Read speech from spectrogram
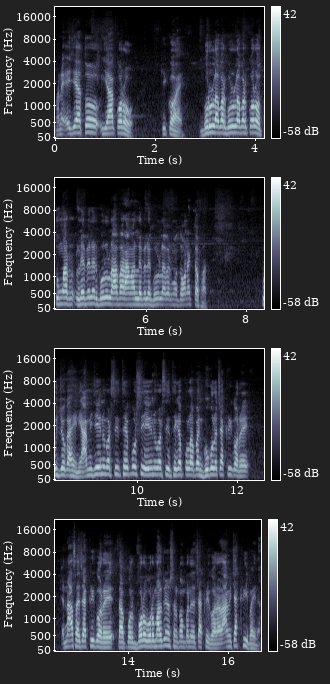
মানে এই যে এত ইয়া করো, কি কয়? গরু লাভার গরু লাভার করো, তোমার লেভেলের গরু লাভ আর আমার লেভেলের গরু লাভের মধ্যে অনেক তফাৎ। পূজ্য কাহিনী, আমি যে ইউনিভার্সিটি থেকে পড়ছি, এই ইউনিভার্সিটি থেকে পোলাপাইন গুগলে চাকরি করে নাসায় চাকরি করে, তারপর বড় বড় মাল্টিনেশনাল কোম্পানিতে চাকরি করে, আর আমি চাকরি পাই না।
